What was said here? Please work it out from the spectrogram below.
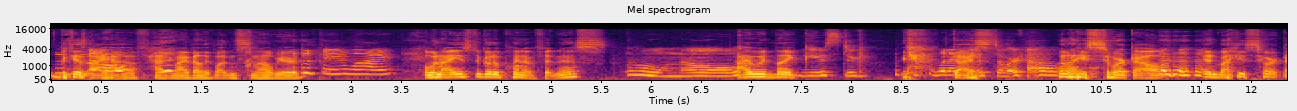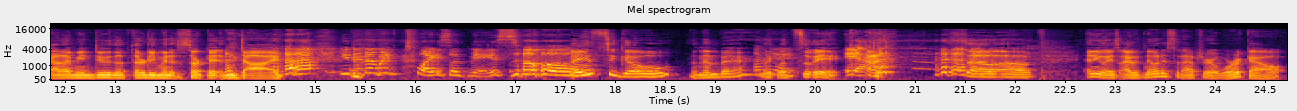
Because I have had my belly button smell weird. okay why When I used to go to Planet Fitness, oh no I would like used to when i used to work out when I used to work out, and by used to work out I mean do the thirty minute circuit and die. you did that like twice with me so I used to go, remember? Like once a week. yeah So, uh, anyways, I would notice that after a workout,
